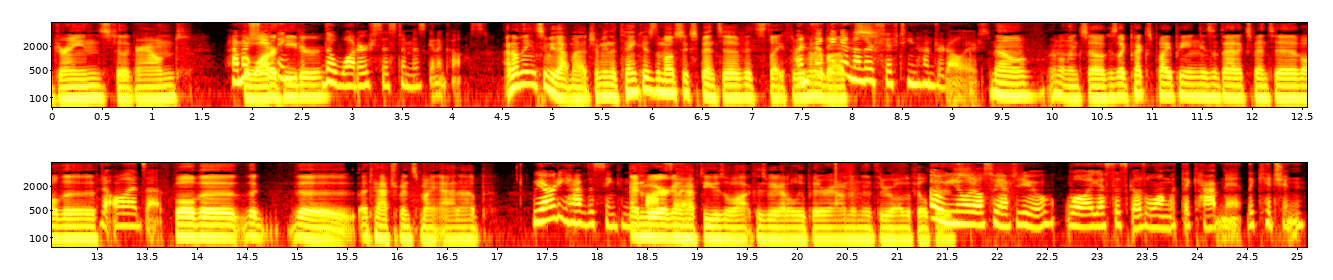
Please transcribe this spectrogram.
drains to the ground. how much the water do you think heater. the water system is going to cost? I don't think it's gonna be that much. I mean, the tank is the most expensive. It's like three I'm thinking bucks. another fifteen hundred dollars, No, I don't think so. Because like PEX piping isn't that expensive. All the but it all adds up. well, the the the attachments might add up, We already have the sink and the and we're gonna have to use a lot because we got to loop it around and then through all the filters. Oh, you know what else we have to do? Well, I guess this goes along with the cabinet, the kitchen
